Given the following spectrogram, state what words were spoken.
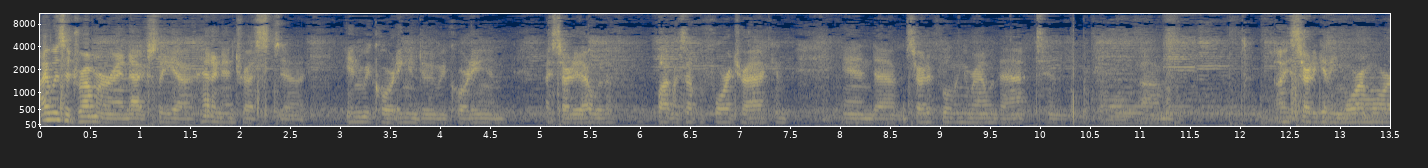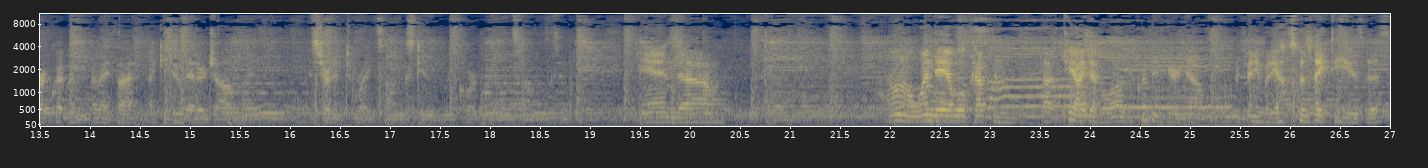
I was a drummer and actually uh, had an interest uh, in recording and doing recording, and I started out with a bought myself a four track and and um, started fooling around with that, and um, I started getting more and more equipment that I thought I could do a better job with. I started to write songs too, record my own songs, and, and um, I don't know. One day I woke up and thought, gee, I got a lot of equipment here now. Wonder if anybody else would like to use this.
